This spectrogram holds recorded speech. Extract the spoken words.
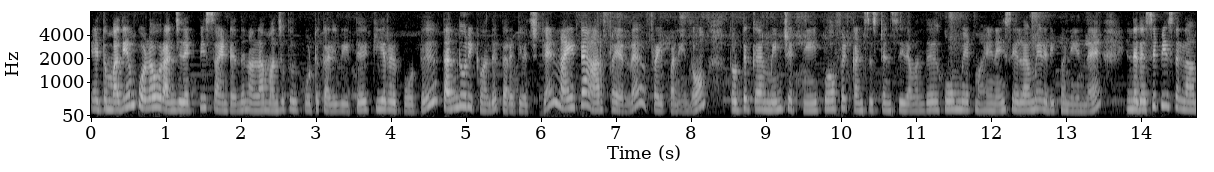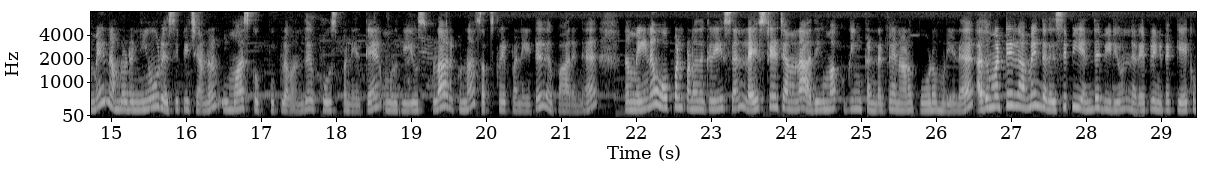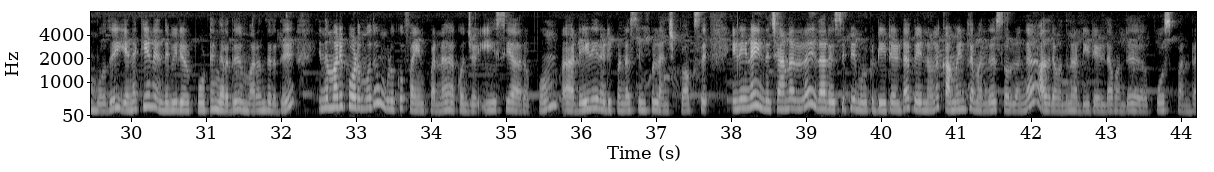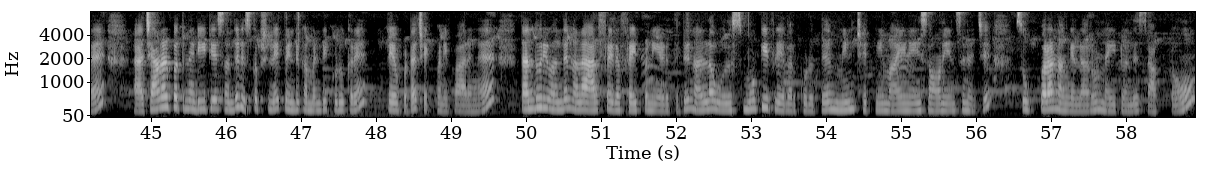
நேற்று மதியம் போல் ஒரு அஞ்சு லெக் பீஸ் வாங்கிட்டு வந்து நல்லா மஞ்சத்தூள் போட்டு கழுவிட்டு கீரல் போட்டு தந்தூரிக்கு வந்து பிரட்டி வச்சுட்டேன். நைட்டு ஏர் ஃப்ரையரில் ஃப்ரை பண்ணியிருந்தோம். தொட்டுக்க மின் சட்னி பர்ஃபெக்ட் கன்சிஸ்டன்சியில் வந்து ஹோம்மேட் மயனைஸ் எல்லாமே ரெடி பண்ணியிருந்தேன். இந்த ரெசிபிஸ் எல்லாமே நம்மளோட new recipe channel Uma's cook புக்கில் வந்து போஸ்ட் பண்ணியிருக்கேன். உங்களுக்கு யூஸ்ஃபுல்லாக இருக்குன்னா சப்ஸ்கிரைப் பண்ணிவிட்டு பாருங்கள் நான் மெயினாக ஓப்பன் பண்ணதுக்கு ரீசன் லைஃப் ஸ்டைல் சேனலில் அதிகமாக குக்கிங் கண்டக்ட் என்னால் போட முடியல. அது மட்டும் இல்லாமல் இந்த ரெசிபி எந்த வீடியோன்னு நிறைய பேர் எங்கிட்ட கேட்கும்போது எனக்கே நான் இந்த வீடியோ போட்டுங்கிறது மறந்துடுது இந்த மாதிரி போடும்போது உங்களுக்கும் ஃபைன் பண்ண கொஞ்சம் ஈஸியாக இருக்கும். டெய்லி ரெடி பண்ண சிம்பிள் லஞ்ச் பாக்ஸு இல்லைன்னா இந்த சேனலில் ஏதாவது ரெசிபி உங்களுக்கு டீட்டெயில்டாக வேணுனாலும் கமெண்ட்டில் வந்து சொல்லுங்கள் அதில் வந்து நான் டீட்டெயில்டாக வந்து போஸ்ட் பண்ணுறேன் சேனல் பற்றின டீட்டெயில்ஸ் வந்து டிஸ்கிரிப்ஷன்லேயே பெண்டு கமெண்ட்டே கொடுக்குறேன். தேவைப்பட்டால் செக் பண்ணி பாருங்கள் தந்தூரி வந்து நல்லா ஏர் ஃப்ரையில் ஃப்ரை பண்ணி எடுத்துகிட்டு நல்லா ஒரு ஸ்மோக்கி ஃப்ளேவர் கொடுத்து மின் சட்னி மயனேஸ் ஆனியன்ஸ்னு வச்சு சூப்பராக நாங்கள் எல்லோரும் நைட் வந்து சாப்பிட்டோம்.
